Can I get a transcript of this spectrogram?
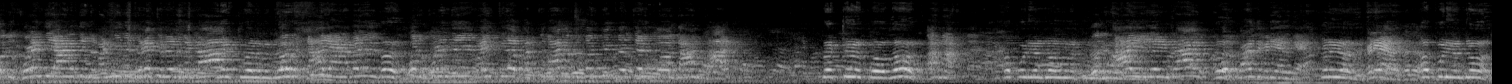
ஒரு குழந்தையானது இந்த மண்ணில் பிறக்க வேண்டும் என்றால் ஒரு தாயானவள் ஒரு குழந்தையை வயிற்றிலே பத்து மாதம் சுமந்து பெற்றெடுப்பவள் தான் தாய் பெற்றெடுப்பதுதான் ஆமா. அப்படி என்றால் உனக்கு கிடையாது. கிடையாது. அப்படி என்றால்.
